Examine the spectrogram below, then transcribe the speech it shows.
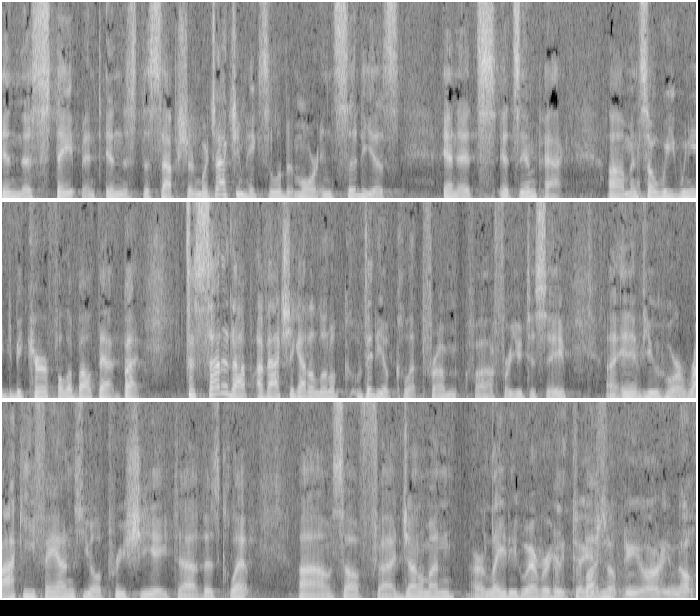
in this statement, in this deception, which actually makes it a little bit more insidious in its, its impact. Um, and so we, we need to be careful about that. But to set it up, I've actually got a little video clip from, uh, for you to see. Uh, any of you who are Rocky fans, you'll appreciate uh, this clip. Uh, so, if, uh, gentleman or lady, whoever hits the button. Let me tell you something you already know.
